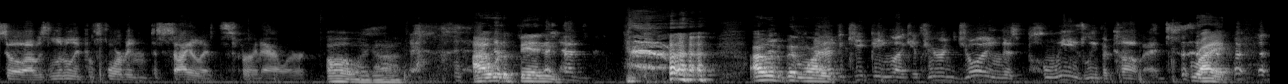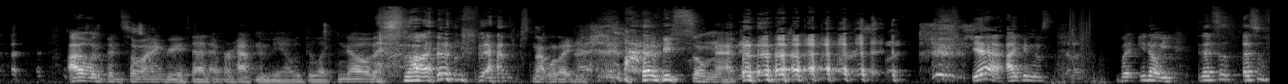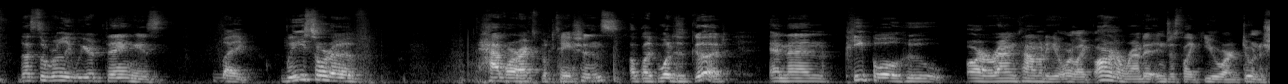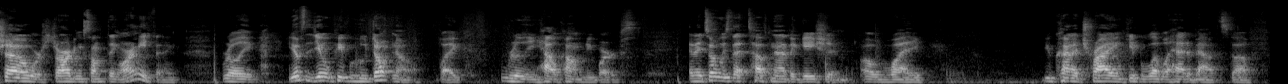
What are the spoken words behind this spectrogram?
So I was literally performing to silence for an hour. Oh my god, I would have been, I would have been like. I had to keep being like, "If you're enjoying this, please leave a comment." Right. I would have been so angry if that ever happened to me. I would be like, no, that's not, that's not what I did. I'd be so mad. yeah, I can just, but you know, that's a, that's a, that's the really weird thing is, like, we sort of have our expectations of like what is good, and then people who are around comedy or like aren't around it, and just like you are doing a show or starting something or anything, really, you have to deal with people who don't know like really how comedy works, and it's always that tough navigation of like you kind of try and keep a level head about stuff.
